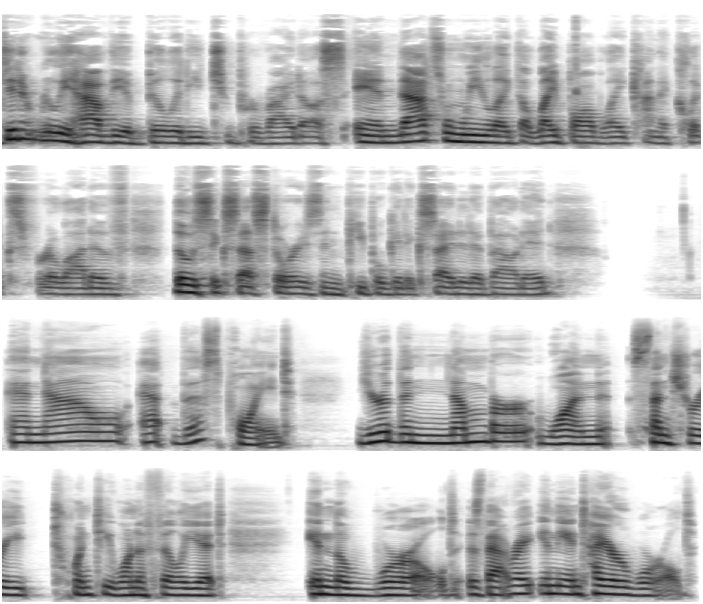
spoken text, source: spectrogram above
didn't really have the ability to provide us and that's when we like the light bulb like kind of clicks for a lot of those success stories and people get excited about it and now at this point you're the number one Century 21 affiliate in the world. Is that right? In the entire world?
